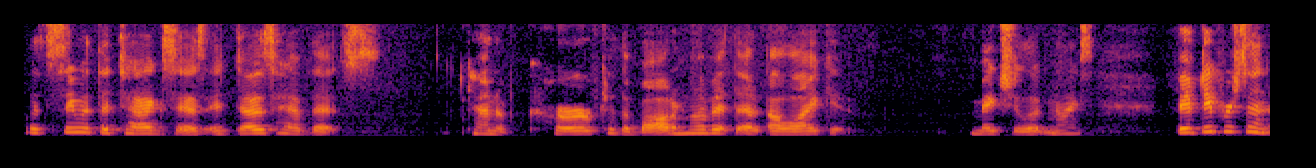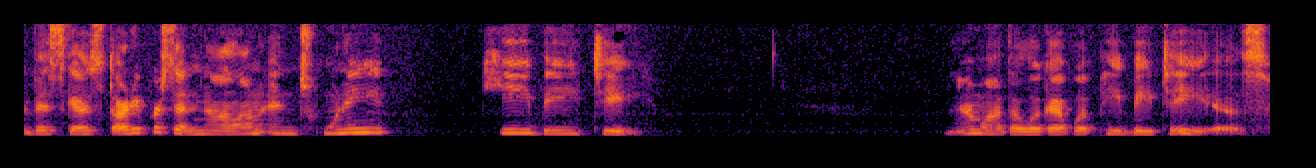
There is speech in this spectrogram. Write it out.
Let's see what the tag says. It does have that kind of curve to the bottom of it that I like. It makes you look nice. 50% viscose, 30% nylon, and 20 PBT. I'm going to have to look up what PBT is.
